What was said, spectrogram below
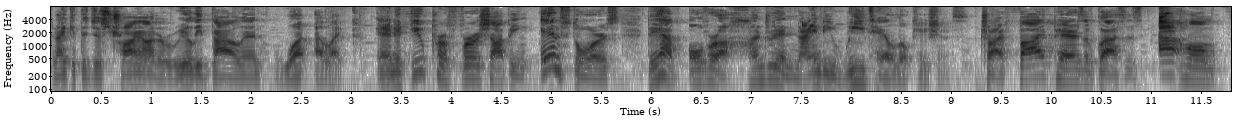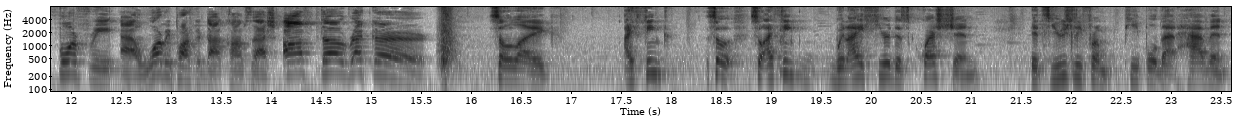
and I get to just try on and really dial in what I like. And if you prefer shopping in stores, they have over 190 retail locations. Try five pairs of glasses at home for free at warbyparker.com slash off the record. So like I think so so I think when I hear this question, it's usually from people that haven't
